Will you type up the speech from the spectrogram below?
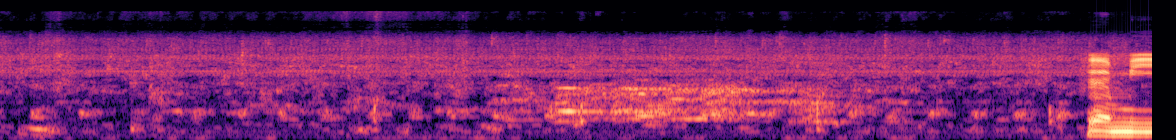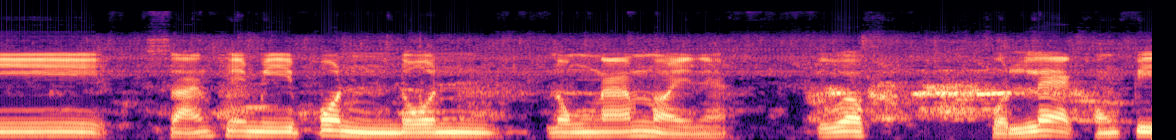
ทีฟ แค่มีสารเคมีพ่นโดนลงน้ำหน่อยเนี่ยหรือว่าฝนแรกของปี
